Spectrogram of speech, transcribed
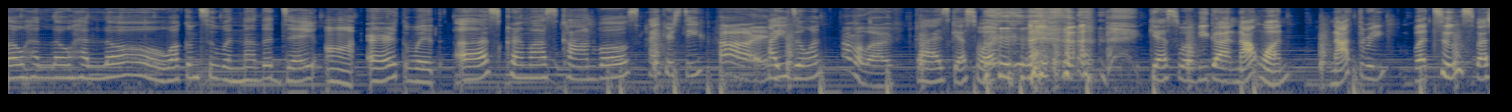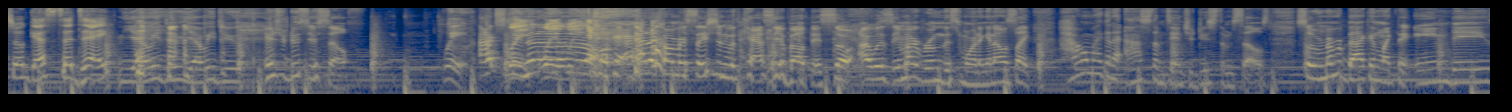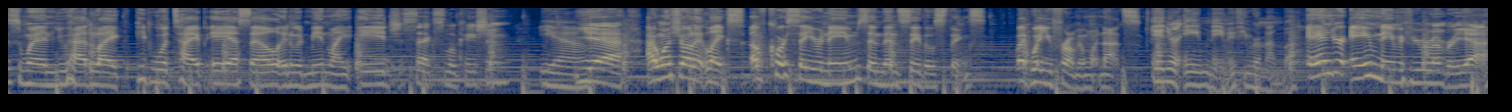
Hello, hello, hello. Welcome to another day on Earth with us, Kremas Convos. Hi, Christy. Hi. How you doing? I'm alive. Guys, guess what? guess what? We got not one, not three, but two special guests today. Yeah, we do. Yeah, we do. Introduce yourself. Wait, Actually, wait, no, no, wait, no, no, wait. no. Okay, I had a conversation with Cassie about this. So I was in my room this morning and I was like, how am I gonna ask them to introduce themselves? So remember back in like the AIM days when you had like people would type ASL and it would mean like age, sex, location? Yeah. Yeah. I want y'all to like, of course, say your names and then say those things. Like where you from and whatnots. And your AIM name, if you remember. And your AIM name if you remember, yeah.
